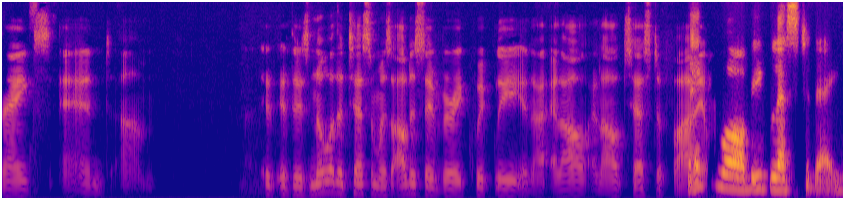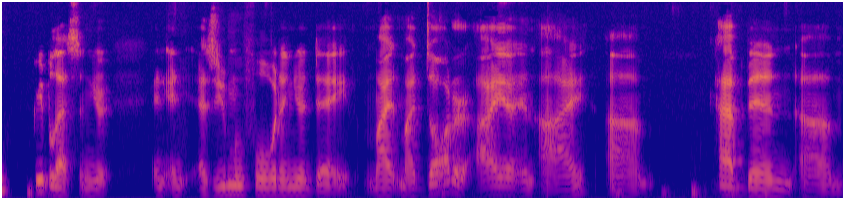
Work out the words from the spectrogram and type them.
thanks, and um, if, if, there's no other testimonies, I'll just say very quickly, and I and I'll and I'll testify. Thank you all. Be blessed today. Be blessed, and your and, and as you move forward in your day. My my daughter Aya and I um, have been um,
